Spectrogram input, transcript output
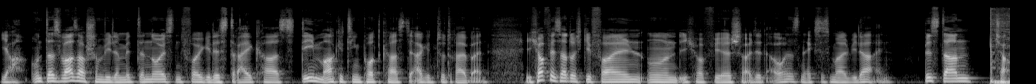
Ja, und das war's auch schon wieder mit der neuesten Folge des Dreicast, dem Marketing-Podcast der Agentur Dreibein. Ich hoffe, es hat euch gefallen und ich hoffe, ihr schaltet auch das nächste Mal wieder ein. Bis dann, ciao.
